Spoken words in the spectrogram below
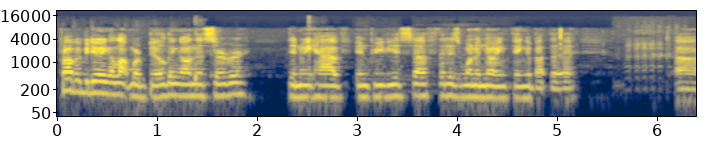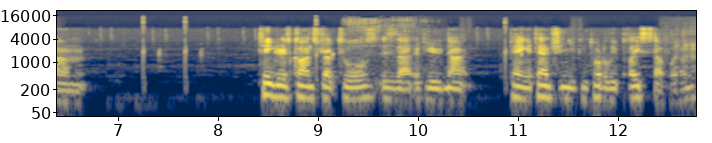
Probably be doing a lot more building on this server than we have in previous stuff. That is one annoying thing about the um, Tinker's Construct tools, is that if you're not paying attention, you can totally place stuff with them.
